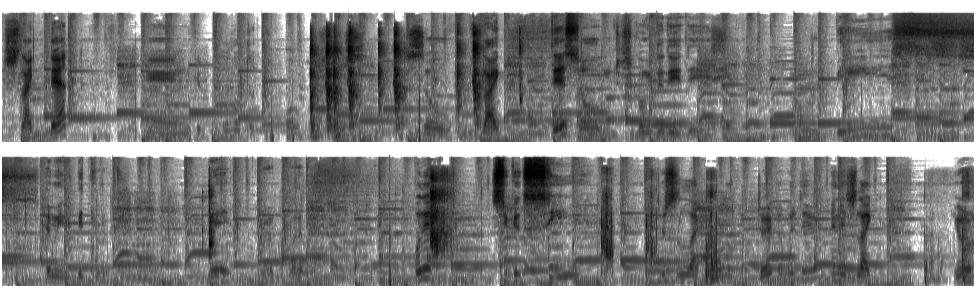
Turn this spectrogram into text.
just like that. And the all so it's like this so I'm just going to do this. Um bees I mean beetroot. Beetroot whatever. Put it so you can see there's like a little dirt over there. And it's like you're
